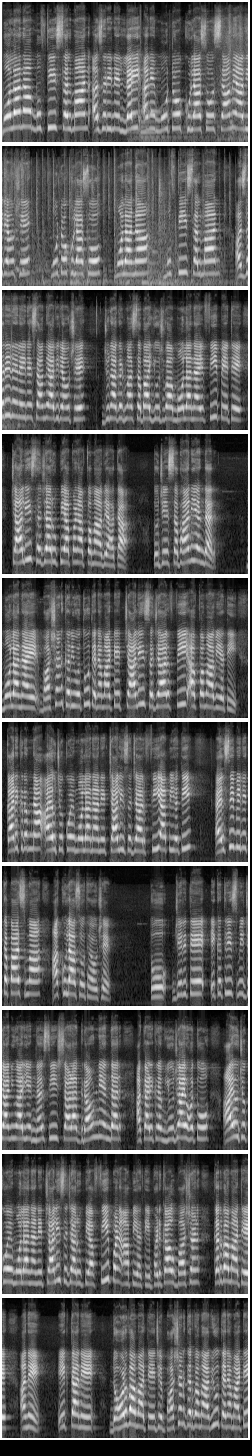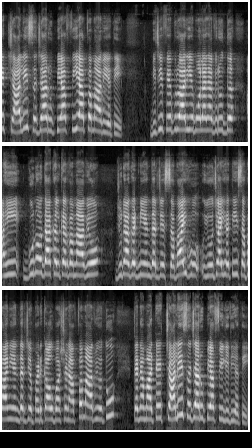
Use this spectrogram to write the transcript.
મૌલાના મુફતી સલમાન અઝરીને લઈ અને મોટો ખુલાસો સામે આવી રહ્યો છે. મોટો ખુલાસો મૌલાના મુફતી સલમાન અઝરીને લઈને સામે આવી રહ્યો છે. જુનાગઢમાં સભા યોજવા મૌલાનાએ ફી પેટે ચાલીસ હજાર રૂપિયા પણ આપવામાં આવ્યા હતા. તો જે સભાની અંદર મૌલાનાએ ભાષણ કર્યું હતું, તેના માટે ચાલીસ હજાર ફી આપવામાં આવી હતી. કાર્યક્રમના આયોજકોએ મૌલાનાને ચાલીસ હજાર ફી આપી હતી. એલસીબીની તપાસમાં આ ખુલાસો થયો છે. તો જે રીતે એકત્રીસમી જાન્યુઆરીએ નરસિંહ શાળા ગ્રાઉન્ડની અંદર આ કાર્યક્રમ યોજાયો હતો, આયોજકોએ મૌલાનાને ચાલીસ હજાર રૂપિયા ફી પણ આપી હતી. ભડકાઉ ભાષણ કરવા માટે અને એકતાને દોહળવા માટે જે ભાષણ કરવામાં આવ્યું તેના માટે ચાલીસ હજાર રૂપિયા ફી આપવામાં આવી હતી. બીજી ફેબ્રુઆરીએ મોલાના વિરુદ્ધ અહીં ગુનો દાખલ કરવામાં આવ્યો. જુનાગઢની અંદર જે સભા યોજાઈ હતી, સભાની અંદર જે ભડકાઉ ભાષણ આપવામાં આવ્યું હતું, તેના માટે ચાલીસ હજાર રૂપિયા ફી લીધી હતી.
